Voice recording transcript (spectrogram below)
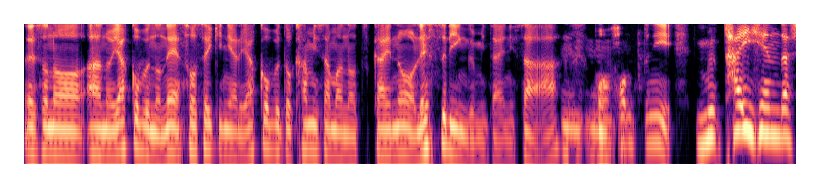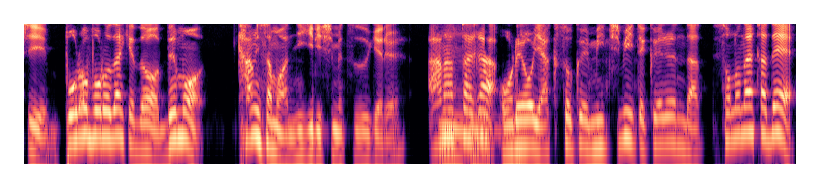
でその、あの、ヤコブのね、創世記にあるヤコブと神様の使いのレスリングみたいにさ、うんうん。もう本当にむ大変だし、ボロボロだけど、でも神様は握りしめ続ける。あなたが俺を約束へ導いてくれるんだ。その中で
